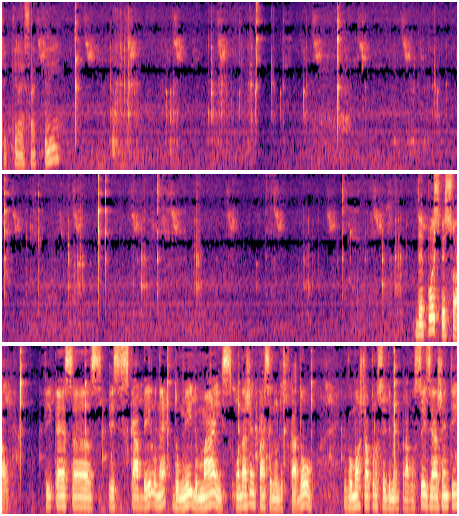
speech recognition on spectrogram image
Tem que tirar isso aqui. Depois, pessoal, fica essas, esses cabelos, né, do milho, mas quando a gente passa no liquidificador, eu vou mostrar o procedimento para vocês e a gente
